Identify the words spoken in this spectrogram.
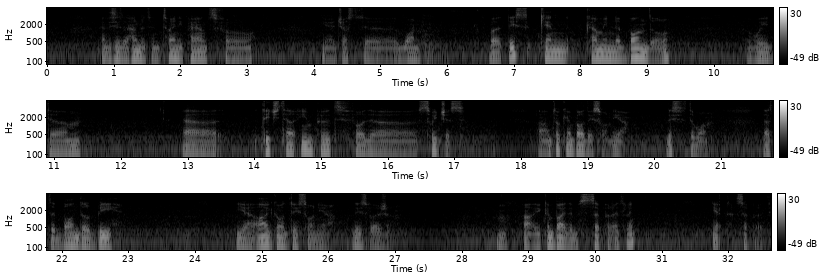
And this is 120 pounds for yeah just uh, one. But this can come in a bundle with um, uh, digital input for the switches. I'm talking about this one, yeah. This is the one. That's the bundle B. Yeah, I got this one, yeah. This version. Hmm. Ah, you can buy them separately. Yeah, that's separate.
